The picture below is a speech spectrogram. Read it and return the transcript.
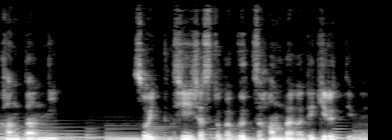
簡単に、そういった T シャツとかグッズ販売ができるっていうね、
